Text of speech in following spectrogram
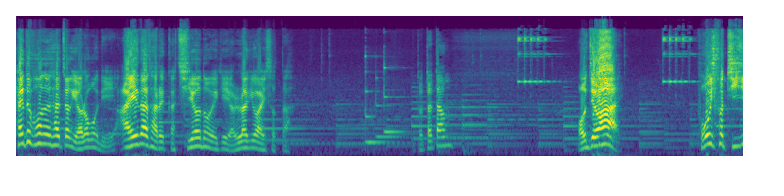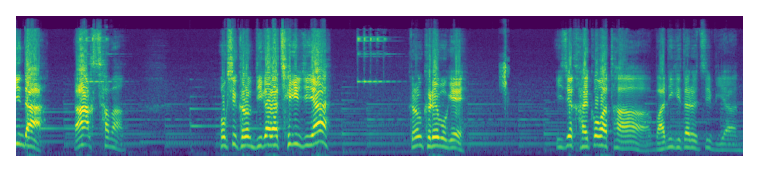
헤드폰을 살짝 열어보니 아이나 다를까 지연호에게 연락이 와 있었다. 따따땀 언제 와? 보고 싶어 뒤진다. 악 사망. 혹시 그럼 네가 나 책임지냐? 그럼 그래 보게. 이제 갈 것 같아. 많이 기다렸지 미안.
